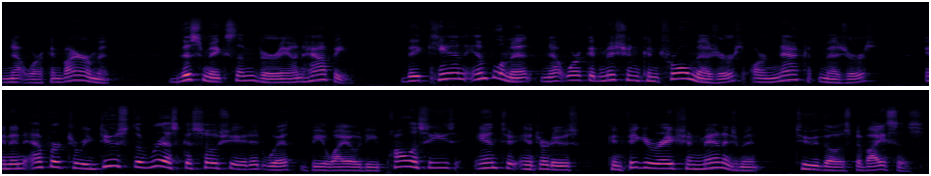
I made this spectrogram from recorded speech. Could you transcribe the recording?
network environment. This makes them very unhappy. They can implement network admission control measures, or NAC measures, in an effort to reduce the risk associated with BYOD policies and to introduce configuration management to those devices.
